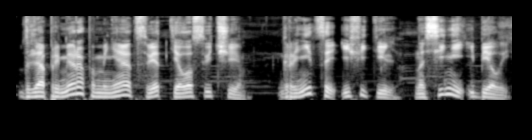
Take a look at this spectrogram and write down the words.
Для примера поменяю цвет тела свечи, границы и фитиль на синий и белый.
